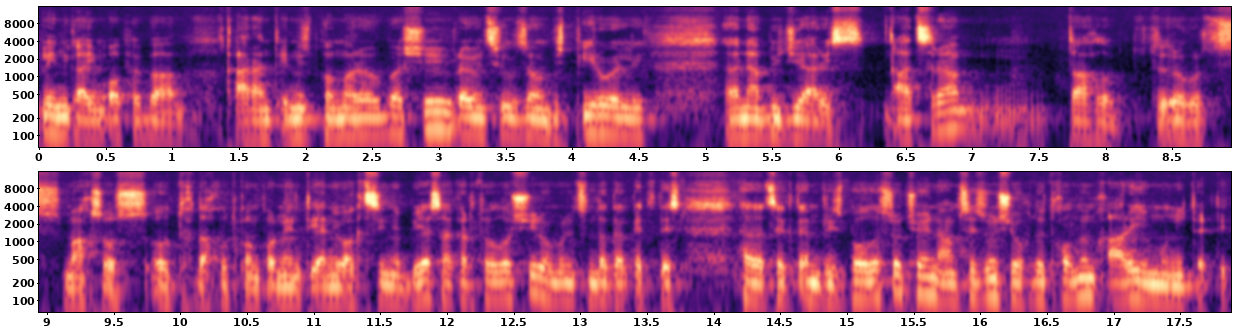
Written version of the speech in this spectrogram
კლინიკა იმყოფება каранტინის მდგომარეობაში. პრევენციული ზომების პირველი ნაბიჯი არის აცრა. დაახლოებით როგორც მახსოვს 4 და 5 კომპონენტიანი ვაქცინებია საქართველოში, რომელიც უნდა გაკეთდეს სადაც სექტემბრის ბოლოს, რომ ჩვენ ამ სეზონს შევხვდეთ ხოლმე მყარი იმუნიტეტით.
